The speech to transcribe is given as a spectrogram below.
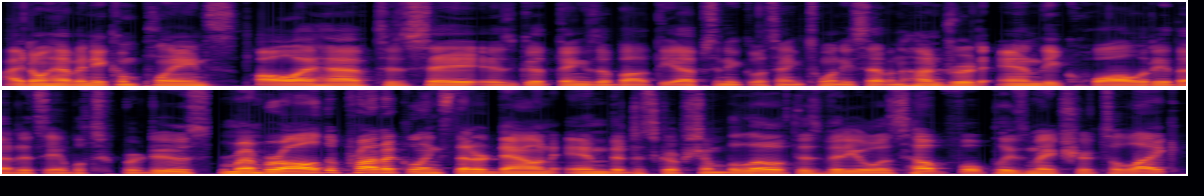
I don't have any complaints. All I have to say is good things about the Epson EcoTank 2700 and the quality that it's able to produce. Remember all the product links that are down in the description below. If this video was helpful, please make sure to like.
